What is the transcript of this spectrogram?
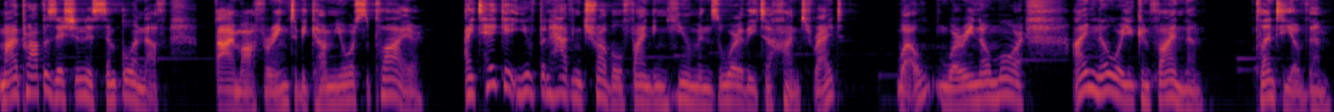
My proposition is simple enough. I'm offering to become your supplier. I take it you've been having trouble finding humans worthy to hunt, right? Well, worry no more. I know where you can find them. Plenty of them.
